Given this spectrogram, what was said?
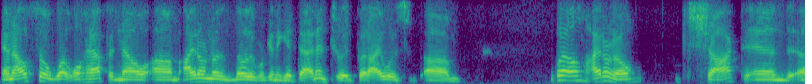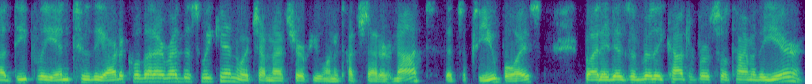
and also what will happen now. Um, I don't know, know that we're going to get that into it, but I was, um, well, I don't know, shocked and uh, deeply into the article that I read this weekend, which I'm not sure if you want to touch that or not. That's up to you, boys. But it is a really controversial time of the year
